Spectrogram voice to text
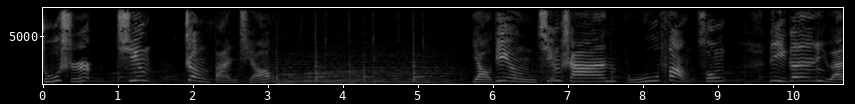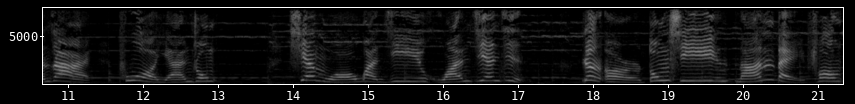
竹石，清，郑板桥。咬定青山不放松，立根原在破岩中。千磨万击还坚劲，任尔东西南北风。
